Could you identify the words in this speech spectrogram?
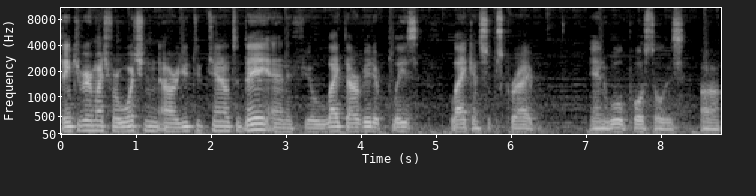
Thank you very much for watching our YouTube channel today and if you liked our video please like and subscribe and we'll post all these uh,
